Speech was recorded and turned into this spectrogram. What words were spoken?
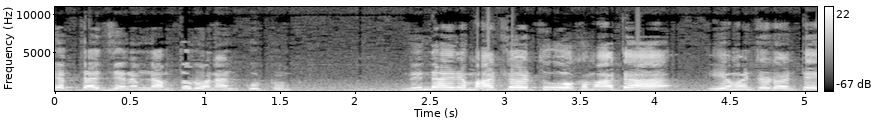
చెప్తా జనం నమ్ముతారు అని అనుకుంటుంటు నిన్న ఆయన మాట్లాడుతూ ఒక మాట ఏమంటాడు అంటే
